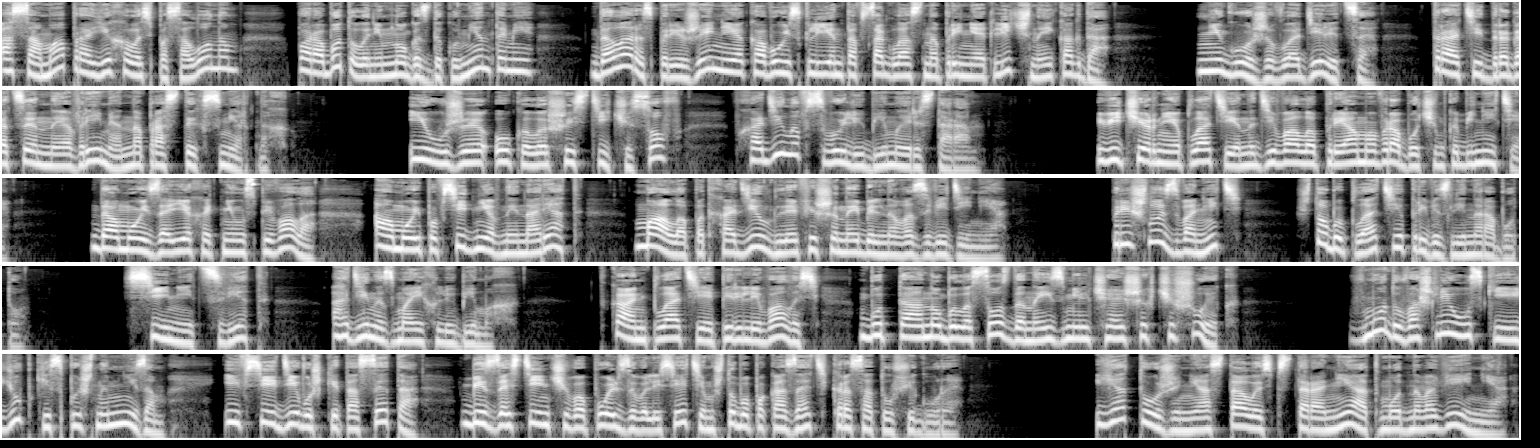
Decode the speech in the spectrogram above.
а сама проехалась по салонам, поработала немного с документами — дала распоряжение, кого из клиентов согласна принять лично и когда. Негоже владелице тратить драгоценное время на простых смертных. И уже около шести часов входила в свой любимый ресторан. Вечернее платье надевала прямо в рабочем кабинете. Домой заехать не успевала, а мой повседневный наряд мало подходил для фешенебельного заведения. Пришлось звонить, чтобы платье привезли на работу. Синий цвет — один из моих любимых. Ткань платья переливалась, будто оно было создано из мельчайших чешуек. В моду вошли узкие юбки с пышным низом, и все девушки Тассета беззастенчиво пользовались этим, чтобы показать красоту фигуры. Я тоже не осталась в стороне от модного веяния,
